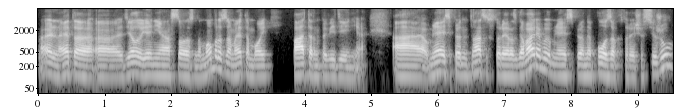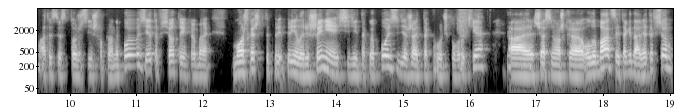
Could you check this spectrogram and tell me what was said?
Правильно, это э, делаю я неосознанным образом, это мой паттерн поведения. А у меня есть определенная интонация, с которой я разговариваю, у меня есть определенная поза, в которой я сейчас сижу, а ты, соответственно, тоже сидишь в определенной позе. Это все ты как бы, можешь сказать, что ты принял решение сидеть в такой позе, держать так ручку в руке, а сейчас немножко улыбаться и так далее. Это все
